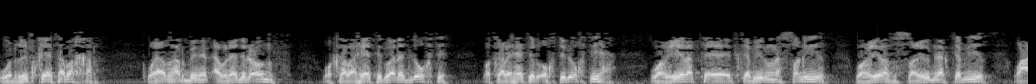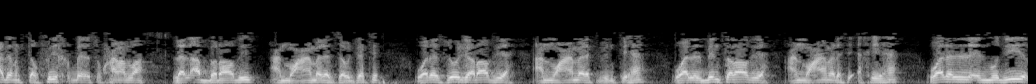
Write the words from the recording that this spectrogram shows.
والرفق يتبخر ويظهر بين الأولاد العنف وكراهية الولد لأخته وكراهية الأخت لأختها وغيرة الكبير من الصغير. وغيره الصغير من الكبير وعدم التوفيق سبحان الله لا الأب راضي عن معاملة زوجته ولا الزوجة راضية عن معاملة بنتها ولا البنت راضية عن معاملة أخيها ولا المدير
